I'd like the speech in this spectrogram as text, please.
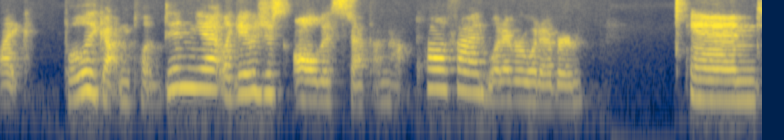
like fully gotten plugged in yet. Like, it was just all this stuff. I'm not qualified, whatever, whatever. And,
